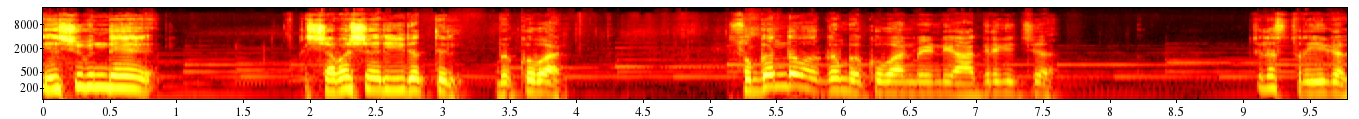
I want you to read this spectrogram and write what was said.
യേശുവിന്റെ ശവശരീരത്തിൽ വെക്കുവാൻ സുഗന്ധവർഗം വെക്കുവാൻ വേണ്ടി ആഗ്രഹിച്ച ചില സ്ത്രീകൾ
